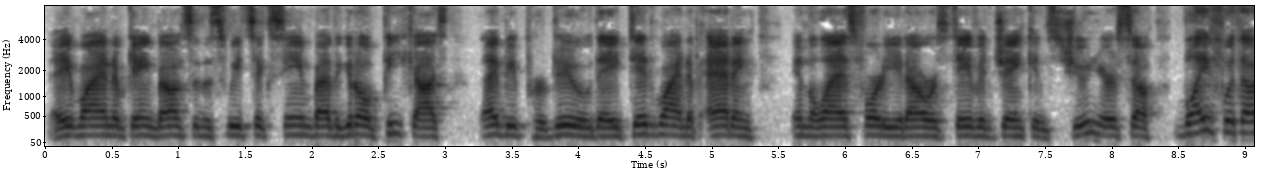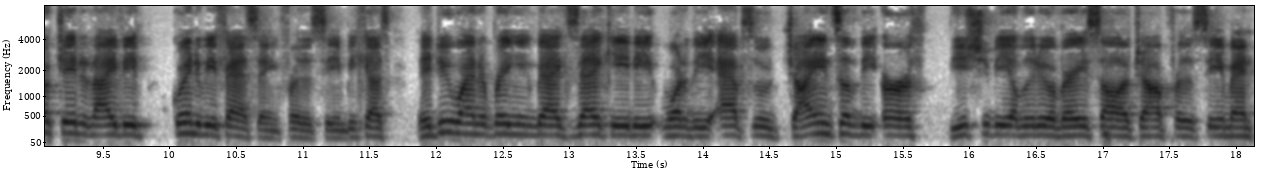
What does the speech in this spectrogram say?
they wind up getting bounced in the Sweet 16 by the good old Peacocks. That'd be Purdue. They did wind up adding in the last 48 hours David Jenkins Jr. So life without Jaden Ivey going to be fascinating for this team because they do wind up bringing back Zach Edey, one of the absolute giants of the earth. He should be able to do a very solid job for the team, and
